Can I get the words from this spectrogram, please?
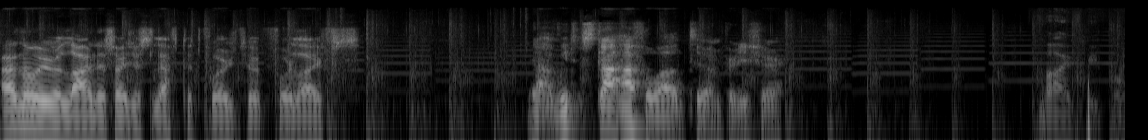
I don't know where your line is, so I just left it for the four lives. Yeah, we just got FOL too, I'm pretty sure. Five people.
